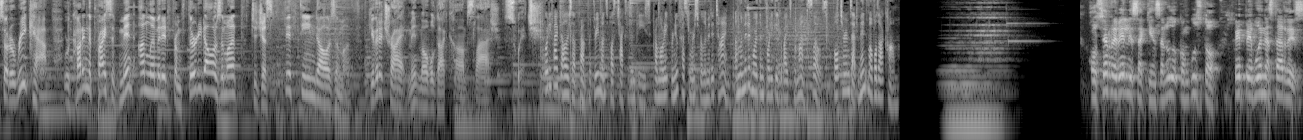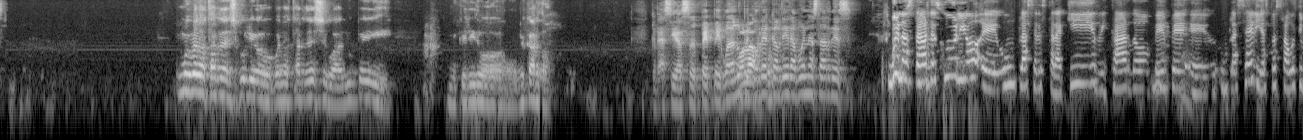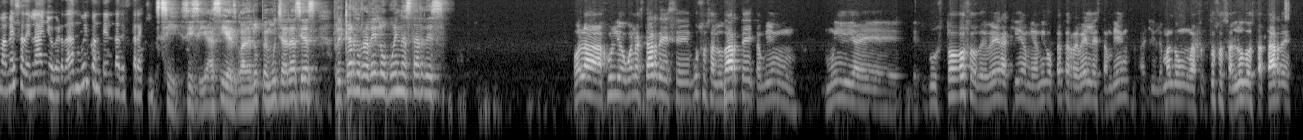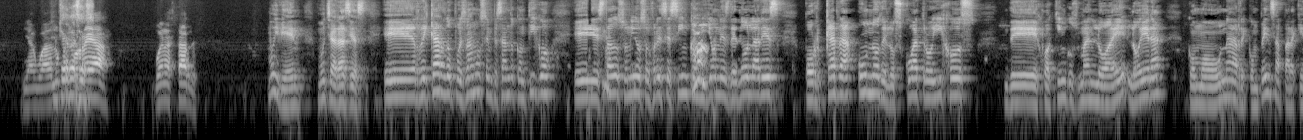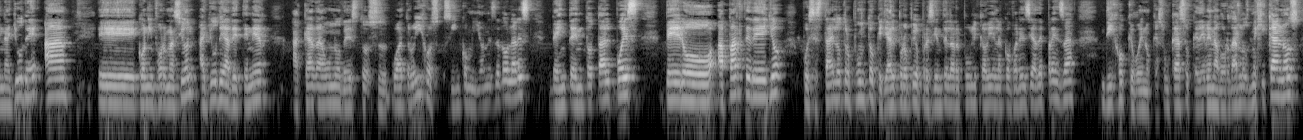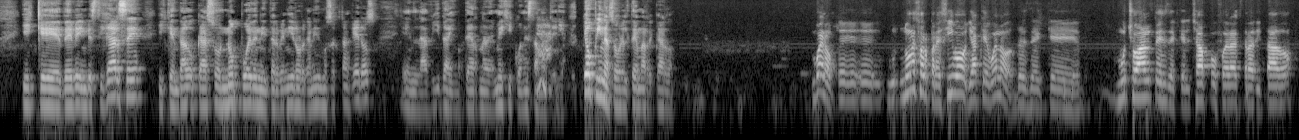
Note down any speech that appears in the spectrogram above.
So to recap, we're cutting the price of Mint Unlimited from $30 a month to just $15 a month. Give it a try at mintmobile.com slash switch. $45 up front for three months plus taxes and fees. Promo rate for new customers for limited time. Unlimited more than 40 gigabytes per month. Slows. Full terms at mintmobile.com. José Reveles, a quien saludo con gusto. Pepe, buenas tardes. Muy buenas tardes, Julio. Buenas tardes, Guadalupe y mi querido Ricardo. Gracias, Pepe. Guadalupe Hola. Correa Cabrera, buenas tardes. Buenas tardes, Julio. Eh, un placer estar aquí. Ricardo, Pepe, eh, un placer. Y es nuestra última mesa del año, ¿verdad? Muy contenta de estar aquí. Sí, sí, sí, así es, Guadalupe, muchas gracias. Ricardo Ravelo, buenas tardes. Hola Julio, buenas tardes. eh, gusto saludarte y también muy eh, gustoso de ver aquí a mi amigo Pepe Reveles también, a quien le mando un afectuoso saludo esta tarde. Y a Guadalupe Muchas gracias. Correa, buenas tardes. Muy bien, muchas gracias. Eh, Ricardo, pues vamos empezando contigo. Eh, Estados Unidos ofrece 5 millones de dólares por cada uno de los cuatro hijos de Joaquín Guzmán Loe- Loera como una recompensa para quien ayude a, eh, con información, ayude a detener a cada uno de estos cuatro hijos. 5 millones de dólares, 20 en total, pues, pero aparte de ello, pues está el otro punto que ya el propio presidente de la República hoy en la conferencia de prensa dijo que bueno, que es un caso que deben abordar los mexicanos y que debe investigarse y que en dado caso no pueden intervenir organismos extranjeros en la vida interna de México en esta materia. ¿Qué opinas sobre el tema, Ricardo? Bueno, eh, eh, no es sorpresivo, ya que, bueno, desde que mucho antes de que el Chapo fuera extraditado,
